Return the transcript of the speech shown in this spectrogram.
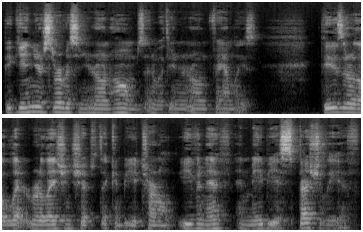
Begin your service in your own homes and within your own families. These are the relationships that can be eternal, even if, and maybe especially if,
